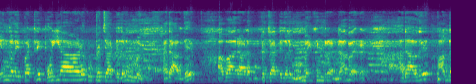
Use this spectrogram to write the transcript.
எங்களை பற்றி பொய்யான குற்றச்சாட்டுகளை முன்வைக்கும் அதாவது அவ்வாறான குற்றச்சாட்டுகளை முன்வைக்கின்ற நபர் அதாவது அந்த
